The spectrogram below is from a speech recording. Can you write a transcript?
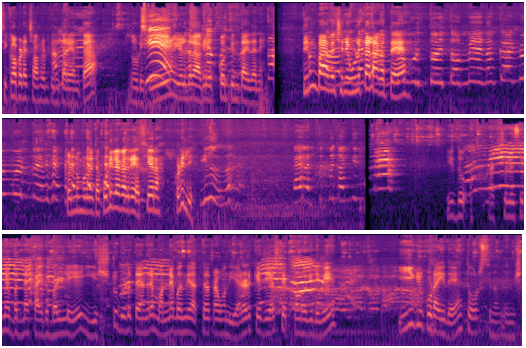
ಚಿಕ್ಕಬಡೆ ಚಾಕ್ಲೇಟ್ ತಿಂತಾರೆ ಅಂತ. ನೋಡಿ ಏನು ಹೇಳ್ದಲ್ಲ ಆಗಲೇ ಎತ್ಕೊಂಡು ತಿಂತಾ ಇದ್ದಾನೆ. ತಿನ್ಬಾರ್ದು ಚಿನ್ನಿ ಉಳ್ಕಲಾಗುತ್ತೆ. ಕಣ್ಣು ಮುರಿದೈತಾ ಕೊಡಿಲಾಗಾದ್ರೆ ಅಸಿಯನ ಕೊಡಿಲಿ. ಇದು ಆ್ಯಕ್ಚುಲಿ ಸೀಮೆ ಬದನೆಕಾಯಿದು ಬಳ್ಳಿ. ಎಷ್ಟು ಬಿಡುತ್ತೆ ಅಂದರೆ ಮೊನ್ನೆ ಬಂದು ಹತ್ರ ಹತ್ರ ಒಂದು ಎರಡು ಕೆ ಜಿ ಅಷ್ಟು ಎತ್ಕೊಂಡು ಹೋಗಿದ್ದೀವಿ ಈಗಲೂ ಕೂಡ ಇದೆ. ತೋರಿಸ್ತೀನಿ ಒಂದು ನಿಮಿಷ.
